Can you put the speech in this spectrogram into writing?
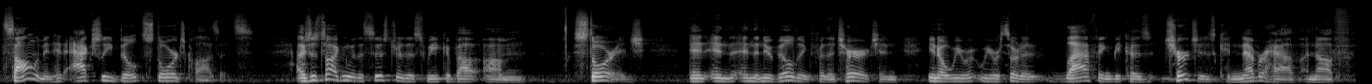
Solomon had actually built storage closets. I was just talking with a sister this week about um, storage in, in, in, the new building for the church. And, you know, we were, we were sort of laughing because churches can never have enough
